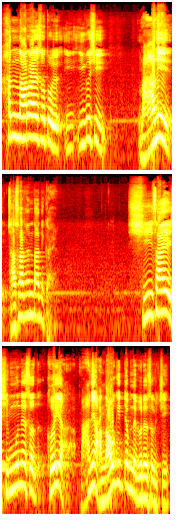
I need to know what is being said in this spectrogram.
한 나라에서도 이, 이것이 많이 자살한다니까요. 시사에 신문에서 거의 많이 안 나오기 때문에 그래서 그렇지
